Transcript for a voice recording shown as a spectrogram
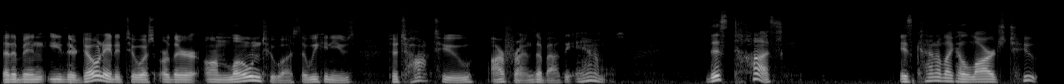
that have been either donated to us or they're on loan to us that we can use to talk to our friends about the animals. This tusk is kind of like a large tooth.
